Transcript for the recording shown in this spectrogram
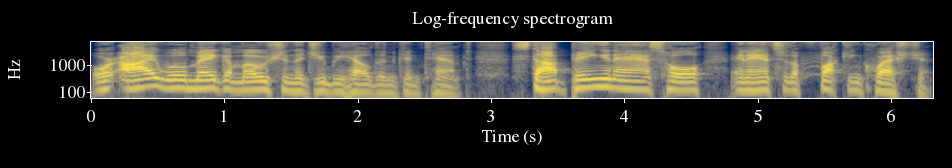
or I will make a motion that you be held in contempt. Stop being an asshole and answer the fucking question.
